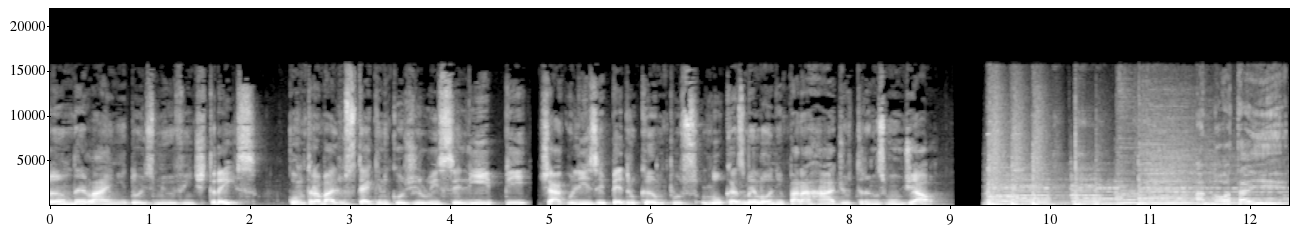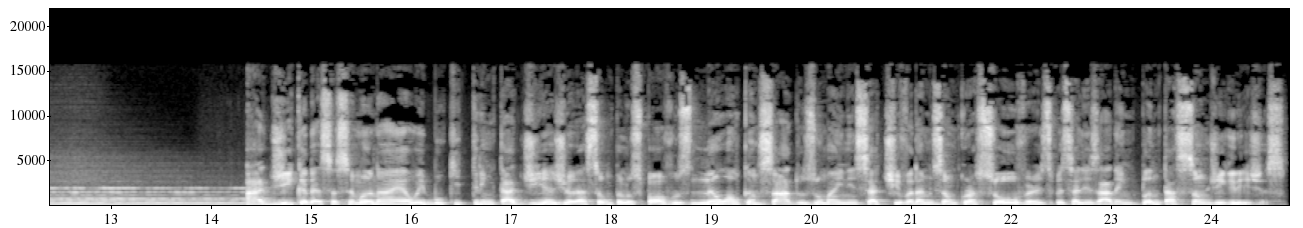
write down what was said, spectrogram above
underline 2023 com trabalhos técnicos de Luiz Felipe, Thiago Lisa e Pedro Campos, Lucas Meloni para a Rádio Transmundial. Anota aí. A dica dessa semana é o e-book 30 Dias de Oração pelos Povos Não Alcançados, uma iniciativa da missão Crossover, especializada em plantação de igrejas.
